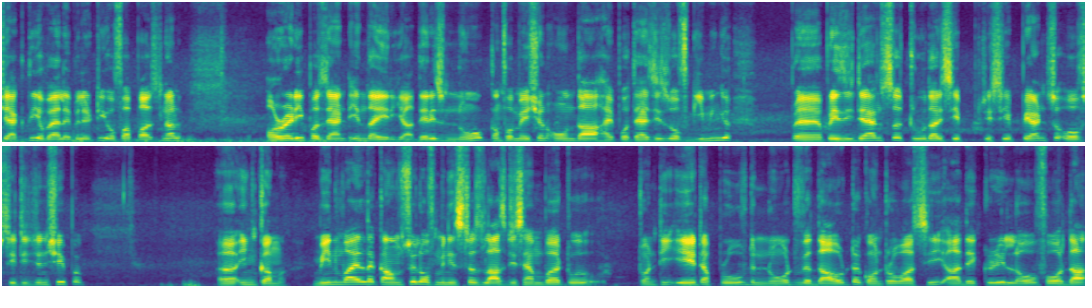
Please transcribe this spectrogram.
check the availability of a personnel already present in the area there is no confirmation on the hypothesis of giving uh, precedence to the recipients of citizenship uh, income. Meanwhile, the Council of Ministers last December to 28 approved note without controversy a decree law for the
